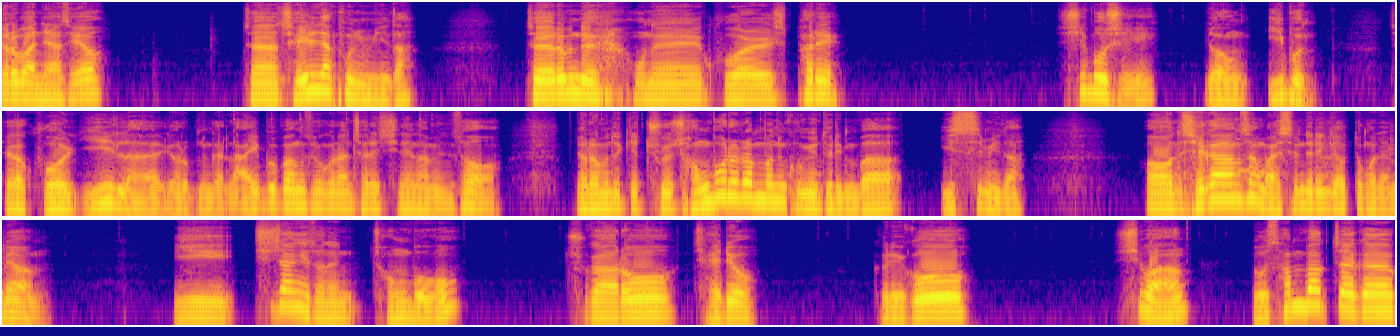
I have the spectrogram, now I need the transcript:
여러분 안녕하세요. 자, 제일약품입니다. 자, 여러분들 오늘 9월 18일 15시 02분 제가 9월 2일 날 여러분들과 라이브 방송을 한 차례 진행하면서 여러분들께 주요 정보를 한번 공유 드린 바 있습니다. 어, 근데 제가 항상 말씀드린 게 어떤 거냐면 이 시장에서는 정보, 추가로 재료, 그리고 시황 요 3박자가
